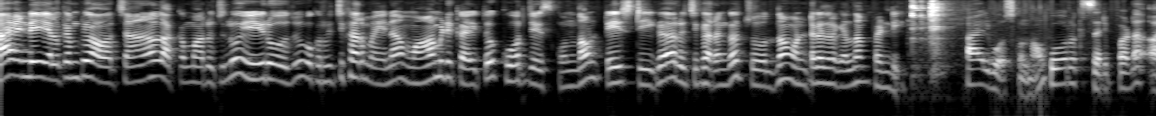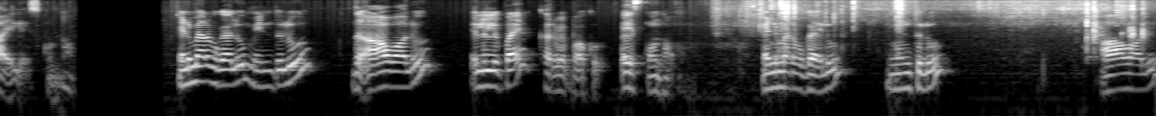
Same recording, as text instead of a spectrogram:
హాయ్ అండి వెల్కమ్ టు అవర్ ఛానల్ అక్కమ్మ రుచులు. ఈరోజు ఒక రుచికరమైన మామిడికాయతో కూర చేసుకుందాం. టేస్టీగా రుచికరంగా చూద్దాం. వంటగదిలోకి వెళ్దాం పండి. ఆయిల్ పోసుకుందాం. కూరకి సరిపడా ఆయిల్ వేసుకుందాం. ఎండుమిరపకాయలు మెంతులు ఆవాలు వెల్లుల్లిపాయ కరివేపాకు వేసుకుందాం. ఎండుమిరపకాయలు మెంతులు ఆవాలు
